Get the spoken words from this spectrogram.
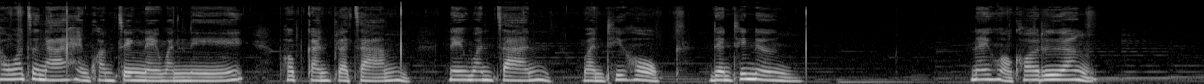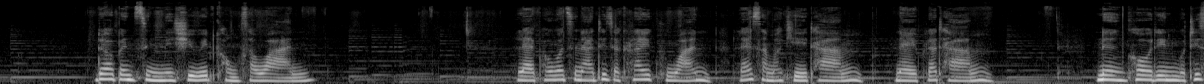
ระวจนะแห่งความจริงในวันนี้ พบกันประจำในวันจันทร์ วันที่ 6 เดือนที่หนึ่งในหัวข้อเรื่อง เราเป็นสิ่งมีชีวิตของสวรรค์ และพระวจนะที่จะใคร่ควรและสามัคคีธรรมในพระธรรม 1 โครินธ์บทที่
